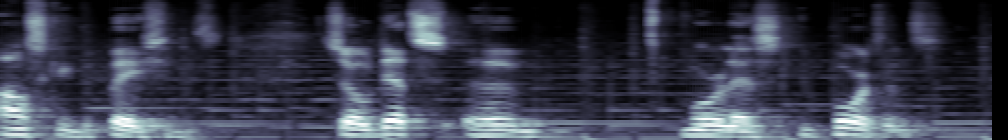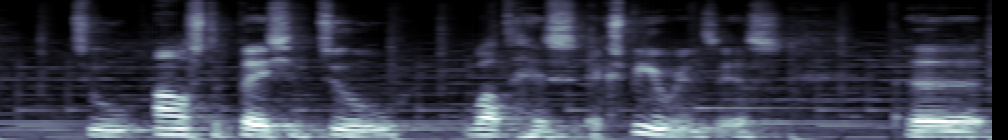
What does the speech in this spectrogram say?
asking the patient. So that's um, more or less important to ask the patient to what his experience is uh,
